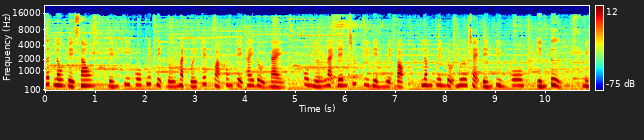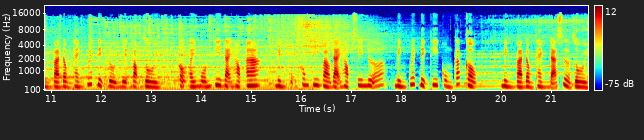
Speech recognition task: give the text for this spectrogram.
Rất lâu về sau, đến khi cô quyết định đối mặt với kết quả không thể thay đổi này, cô nhớ lại đêm trước khi điền nguyện vọng, Lâm Quyên đội mưa chạy đến tìm cô, Yến Tử, mình và Đồng Thành quyết định đổi nguyện vọng rồi, cậu ấy muốn thi đại học A, mình cũng không thi vào đại học xin nữa, mình quyết định thi cùng các cậu, mình và Đồng Thành đã sửa rồi.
